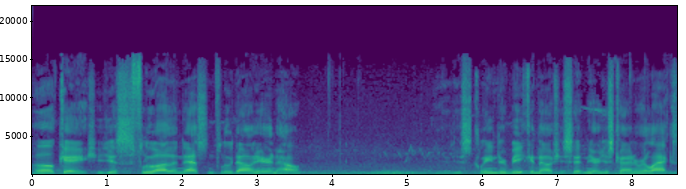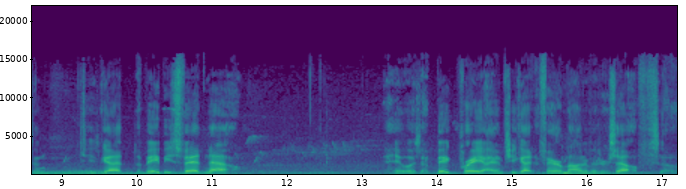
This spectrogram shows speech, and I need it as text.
Okay, she just flew out of the nest and flew down here now. Just cleaned her beak and now she's sitting here just kind of relaxing. She's got the babies fed now. it was a big prey item. She got a fair amount of it herself, so.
